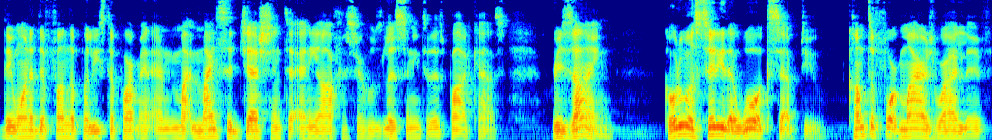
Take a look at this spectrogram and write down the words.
they want to defund the police department. And my, my suggestion to any officer who's listening to this podcast resign. Go to a city that will accept you. Come to Fort Myers, where I live,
